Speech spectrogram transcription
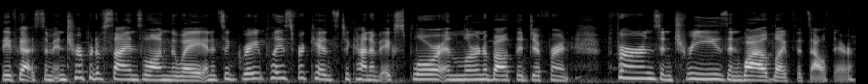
They've got some interpretive signs along the way, and it's a great place for kids to kind of explore and learn about the different ferns and trees and wildlife that's out there.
